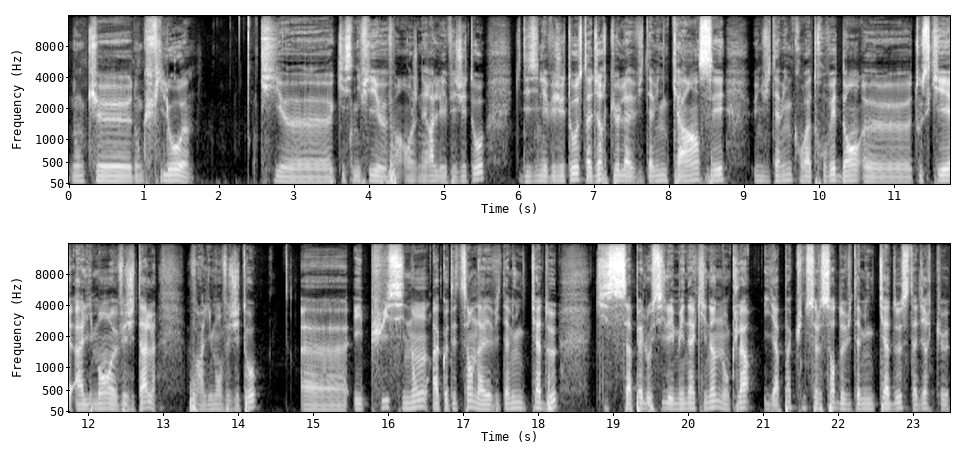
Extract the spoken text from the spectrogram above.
Donc, euh, donc philo... euh, qui, signifie euh, en général les végétaux, qui désigne les végétaux, c'est-à-dire que la vitamine K1 c'est une vitamine qu'on va trouver dans euh, tout ce qui est aliments végétal, enfin aliments végétaux. Et puis sinon, à côté de ça, on a la vitamine K2 qui s'appelle aussi les ménaquinones. Donc là, il n'y a pas qu'une seule sorte de vitamine K2, c'est-à-dire que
